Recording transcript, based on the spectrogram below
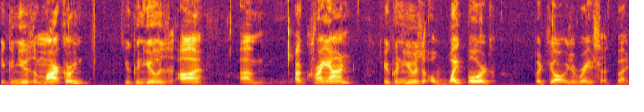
You can use a marker. You can use uh, um, a crayon. You can use a whiteboard, but you always erase it. But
